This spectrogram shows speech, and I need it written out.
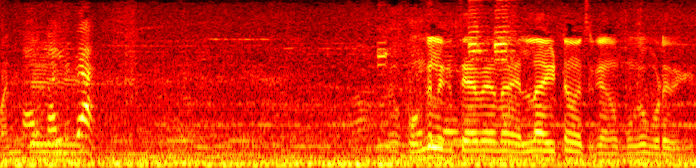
மஞ்சள். பொங்கலுக்கு தேவையான எல்லா ஐட்டம் வச்சிருக்காங்க பொங்கல் போடுறதுக்கு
